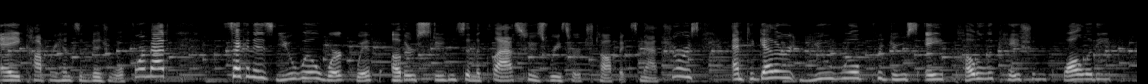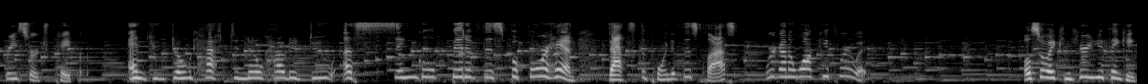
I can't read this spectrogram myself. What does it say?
a comprehensive visual format. Second is you will work with other students in the class whose research topics match yours, and together you will produce a publication quality research paper. And you don't have to know how to do a single bit of this beforehand. That's the point of this class. We're going to walk you through it. Also, I can hear you thinking,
